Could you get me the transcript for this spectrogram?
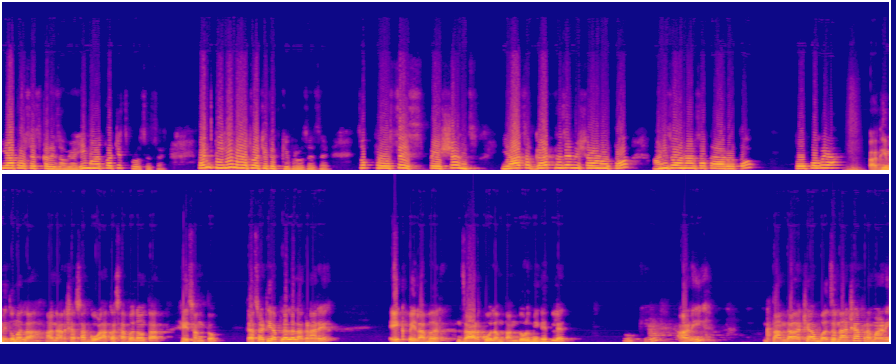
या प्रोसेस कडे जाऊया. ही महत्वाचीच प्रोसेस आहे. पण तीही महत्वाची तितकी प्रोसेस आहे. सो प्रोसेस पेशन्स या सगळ्यातनं जे मिश्रण होतं आणि जो अनारसा तयार होतो तो बघूया. आधी मी तुम्हाला अनारशाचा गोळा कसा बनवतात हे सांगतो. त्यासाठी आपल्याला लागणारे एक पेलाभर जाड कोलम तांदूळ मी घेतले. ओके आणि तांदळाच्या वजनाच्या प्रमाणे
